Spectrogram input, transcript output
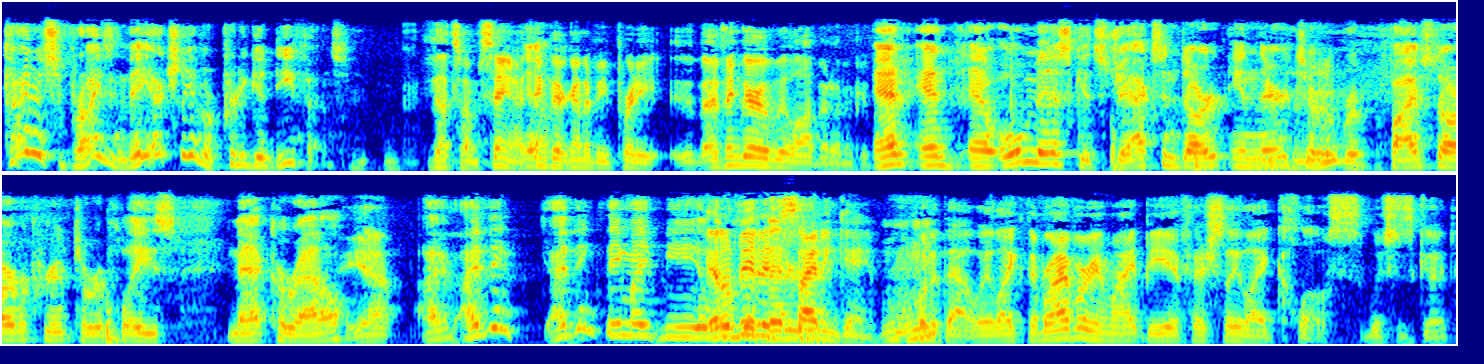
kind of surprising. They actually have a pretty good defense. That's what I'm saying. I Yeah. think they're going to be pretty. I think they're going to be a lot better than people. And and, and Ole Miss gets Jackson Dart in there to Mhm. re- five star recruit to replace Matt Corral. yeah, I, I think I think they might be a little. it'll be an exciting game. We'll Mhm. put it that way. Like the rivalry might be officially like close, which is good.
